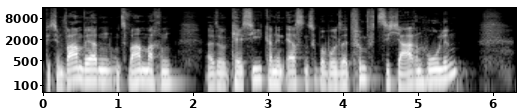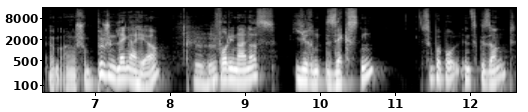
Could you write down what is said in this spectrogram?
bisschen warm werden, uns warm machen. Also KC kann den ersten Super Bowl seit 50 Jahren holen. Ähm, also schon ein bisschen länger her. Mhm. Die 49ers ihren sechsten Super Bowl insgesamt.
